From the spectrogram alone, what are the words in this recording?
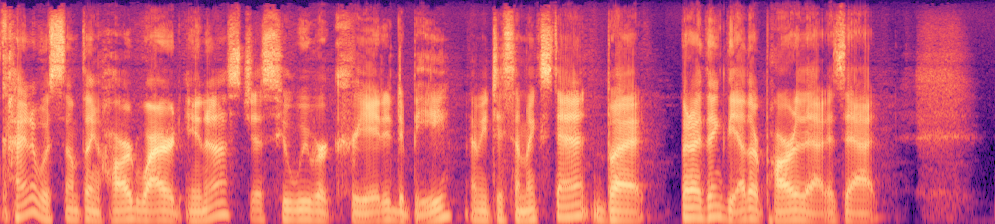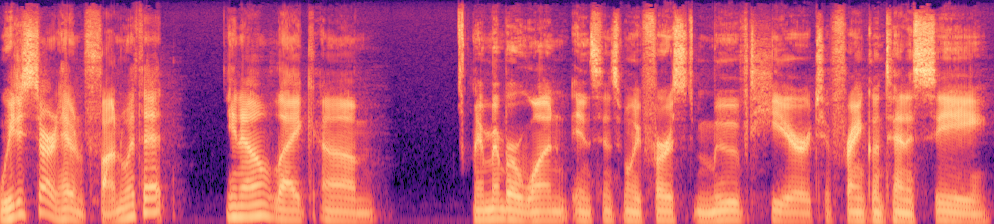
Kind of was something hardwired in us, just who we were created to be. I mean, to some extent, but but I think the other part of that is that we just started having fun with it. You know, like um, I remember one instance when we first moved here to Franklin, Tennessee,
